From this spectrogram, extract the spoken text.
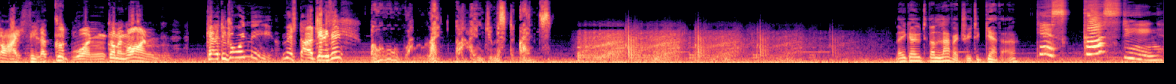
I feel a good one coming on. Care to join me, Mr. Jellyfish? Oh, right behind you, Mr. Krantz. They go to the lavatory together. Disgusting!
